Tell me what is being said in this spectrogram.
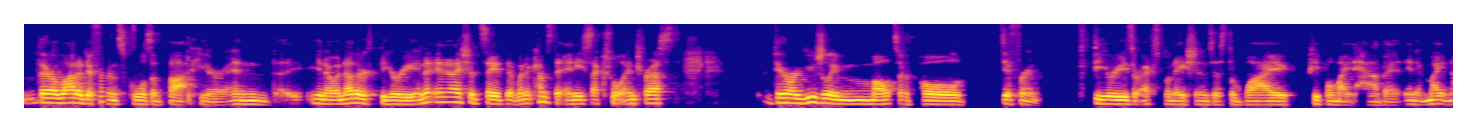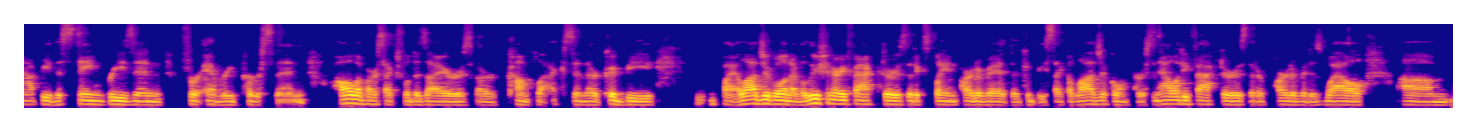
there are a lot of different schools of thought here, and you know another theory, and, and I should say that when it comes to any sexual interest, there are usually multiple different theories or explanations as to why people might have it and it might not be the same reason for every person all of our sexual desires are complex and there could be biological and evolutionary factors that explain part of it. There could be psychological and personality factors that are part of it as well. Um,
